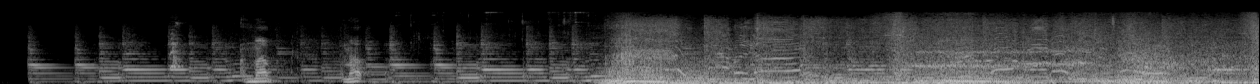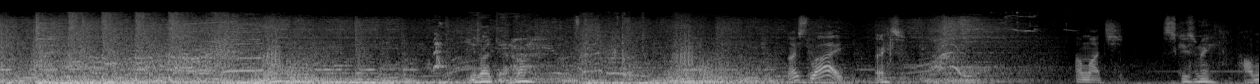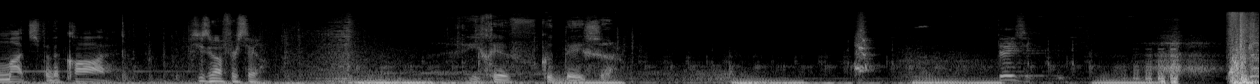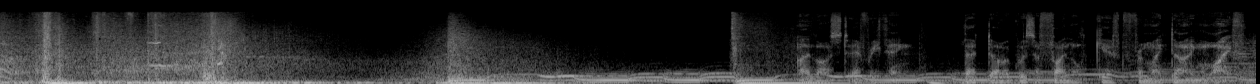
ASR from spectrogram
I'm up. I'm up. You like that, huh? Nice ride. Thanks. How much? Excuse me. How much for the car? She's not for sale. You have good day, sir. Daisy. I lost everything. That dog was a final gift from my dying wife.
